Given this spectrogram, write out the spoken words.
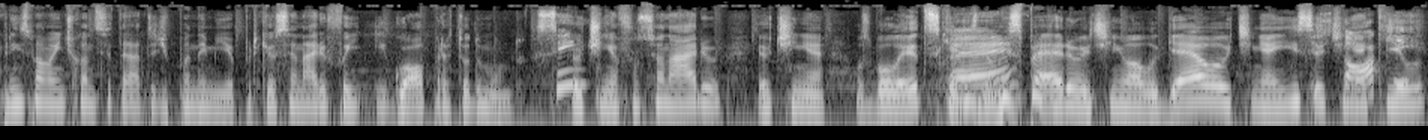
principalmente quando se trata de pandemia, porque o cenário foi igual pra todo mundo. Sim. Eu tinha funcionário, eu tinha os boletos que É. eles não esperam, eu tinha o aluguel, eu tinha isso, eu tinha Estoque. aquilo.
